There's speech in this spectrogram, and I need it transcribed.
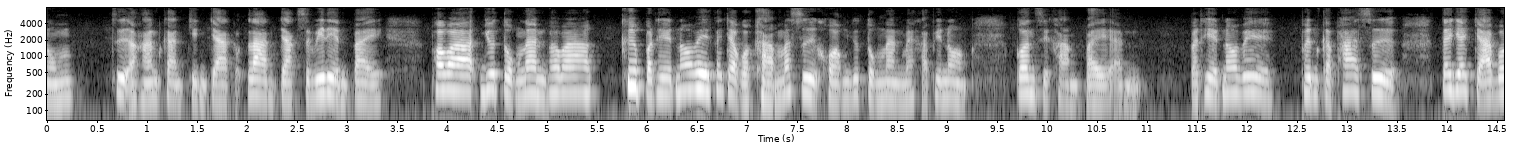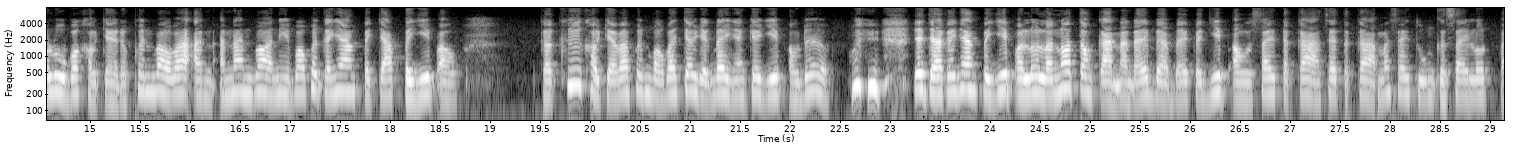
นมซื้ออาหารการกินจากร้านจากสวีเดนไป เพราะว่าอยู่ตรงนั้น เพราะว่าคือประเทศนอร์เวย์เขาเจ้าก็ขามมาซื้อของอยู่ตรงนั้นไหมคะพี่น้องก่อนสิขามไปอันประเทศนอร์เวย์เพิ่นก็พาซื้อแต่ยายจ๋าบ่รู้บ่เข้าใจดอกเพิ่นเว้าว่าอันอันนั้นบ่อันนี้บ่เพิ่นก็ย่างไปจับไปยิบเอา ก็คือเข้าใจว่าเพิ่นบอกว่าเจ้าอยากได้ยังเจ้าหยิบเอาเด้อยายจ๋าก็ย่างไปหยิบเอาโลดละนอต้องการอันใดแบบใดก็หยิบเอาใส่ตะกร้าใส่ตะกร้ามาใส่ถุงก็ใส่รถไป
